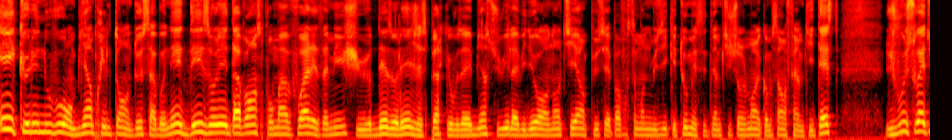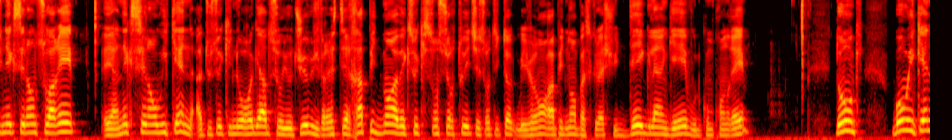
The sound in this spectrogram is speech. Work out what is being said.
Et que les nouveaux ont bien pris le temps de s'abonner. Désolé d'avance pour ma voix les amis, je suis désolé. J'espère que vous avez bien suivi la vidéo en entier. En plus, il n'y avait pas forcément de musique et tout, mais c'était un petit changement et comme ça on fait un petit test. Je vous souhaite une excellente soirée et un excellent week-end à tous ceux qui nous regardent sur YouTube. Je vais rester rapidement avec ceux qui sont sur Twitch et sur TikTok, mais vraiment rapidement parce que là je suis déglingué, vous le comprendrez. Donc, bon week-end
